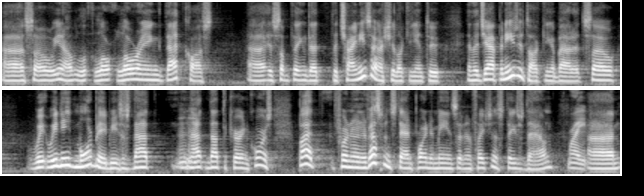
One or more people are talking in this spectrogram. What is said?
Uh, so you know lo- lowering that cost uh, is something that the Chinese are actually looking into, and the Japanese are talking about it. So we, we need more babies. It's not. Not, not the current course, but from an investment standpoint, it means that inflation stays down. Right. Um,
